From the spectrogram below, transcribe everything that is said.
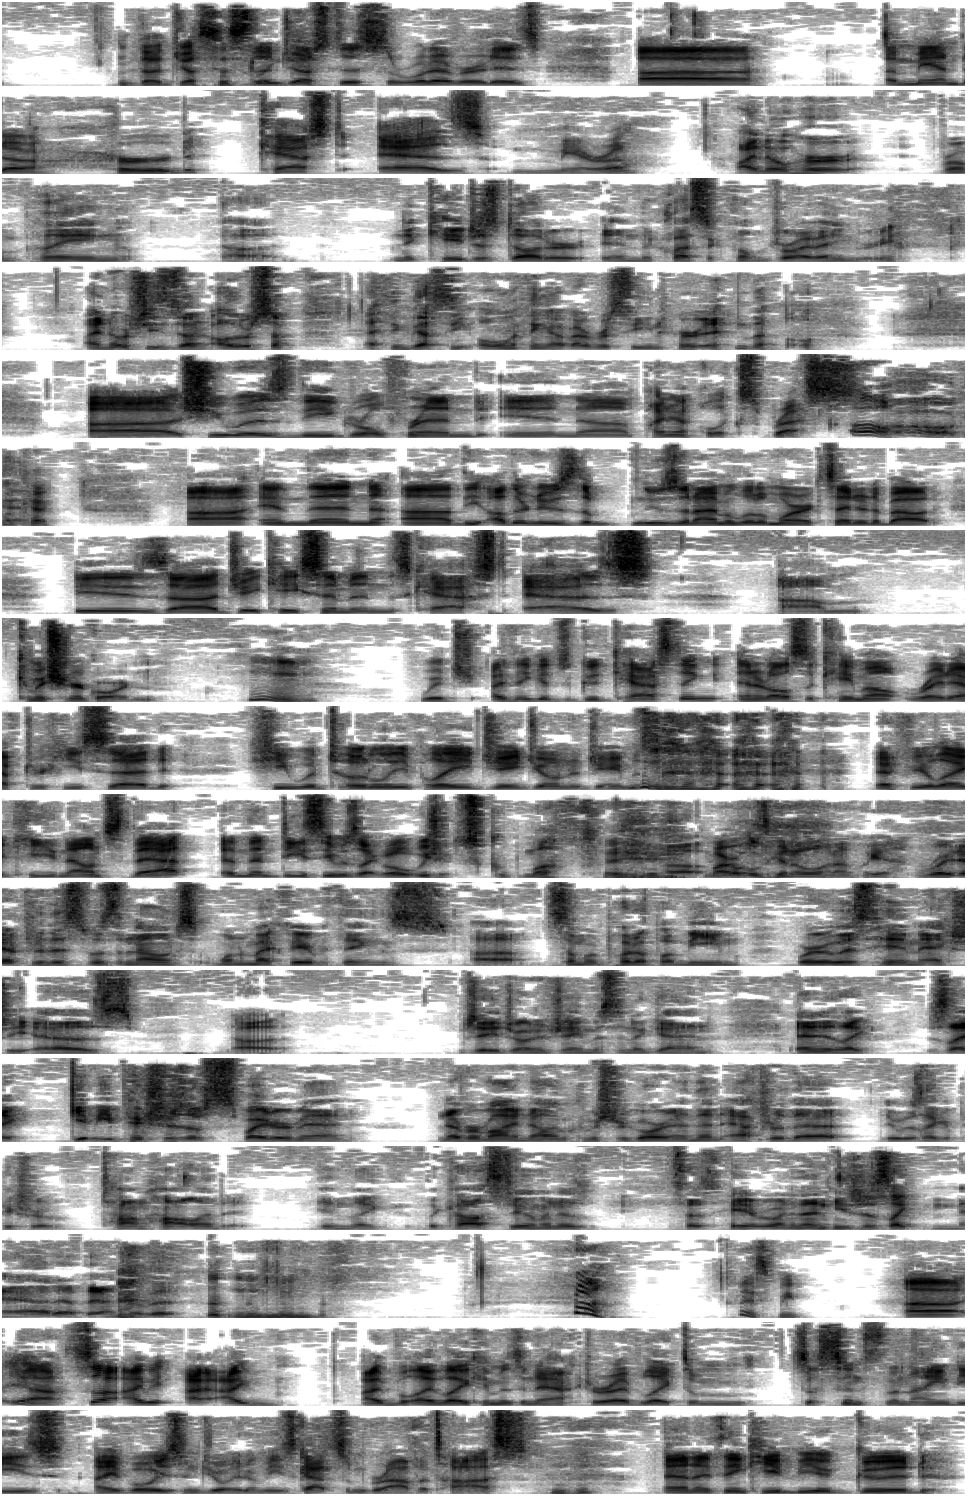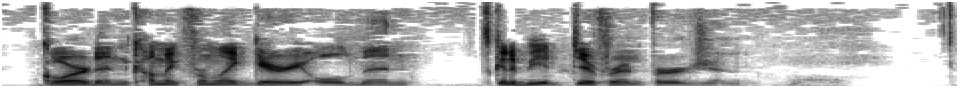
The Justice The League. Justice, or whatever it is. Uh, Amanda Heard cast as Mera. I know her from playing uh, Nick Cage's daughter in the classic film Drive Angry. I know she's done other stuff. I think that's the only thing I've ever seen her in, though. Uh, she was the girlfriend in uh, Pineapple Express. Oh, okay. okay. Uh, and then uh, the other news, the news that I'm a little more excited about, is uh, J.K. Simmons cast as um, Commissioner Gordon, Hmm. which I think it's good casting, and it also came out right after he said he would totally play J. Jonah Jameson. I feel like he announced that, and then DC was like, "Oh, we should scoop him up." Uh, Marvel's gonna want him again. Right after this was announced, one of my favorite things, uh, someone put up a meme where it was him actually as uh, J. Jonah Jameson again, and it like it's like, give me pictures of Spider Man. Never mind, now I'm Commissioner Gordon. And then after that, it was like a picture of Tom Holland in like the costume, and it, was, it says, "Hey everyone," and then he's just like mad at the end of it. nice meet. Uh, yeah. So I mean, I, I, I've, I like him as an actor. I've liked him since the '90s. I've always enjoyed him. He's got some gravitas, and I think he'd be a good Gordon coming from like Gary Oldman. It's going to be a different version.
